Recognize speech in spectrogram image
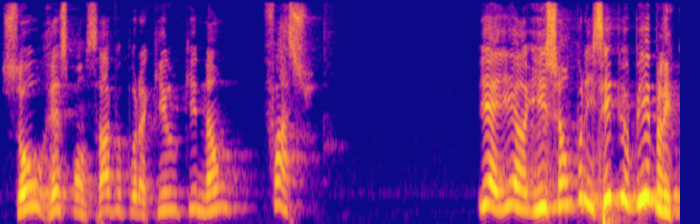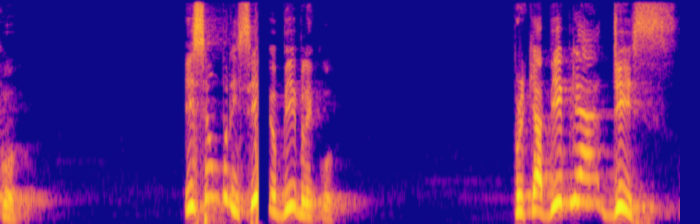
Sou responsável por aquilo que não faço. E aí, isso é um princípio bíblico. Isso é um princípio bíblico. Porque a Bíblia diz:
